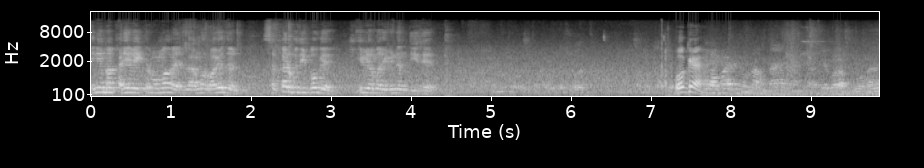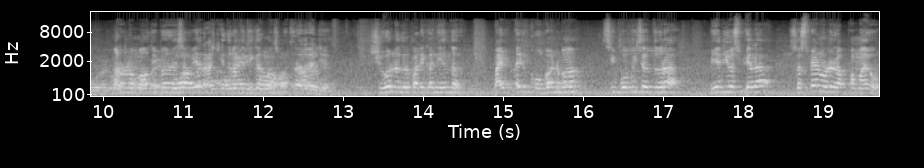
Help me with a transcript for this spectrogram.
એની એમાં કાર્યવાહી કરવામાં આવે એટલે અમારું આવેદન સરકાર સુધી પોગે એવી અમારી વિનંતી છે. ઓકે. મારું નામ માવતીભાઈ સર્વે રાષ્ટ્રીય મંચ ગુજરાત રાજ્ય. શિહોર નગરપાલિકાની અંદર પાઇપલાઇન કૌભાંડમાં ચીફ ઓફિસર દ્વારા બે દિવસ પહેલાં સસ્પેન્ડ ઓર્ડર આપવામાં આવ્યો,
